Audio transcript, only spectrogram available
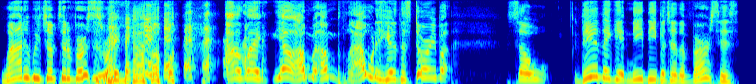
Why did we jump to the verses right now? I was like, yo, I'm, I'm I want to hear the story, but so then they get knee deep into the verses,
